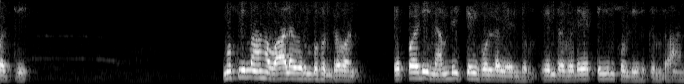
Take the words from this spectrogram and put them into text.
பற்றி முஸ்லிமாக வாழ விரும்புகின்றவன் எப்படி நம்பிக்கை கொள்ள வேண்டும் என்ற விடயத்தையும் சொல்லியிருக்கின்றான்.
